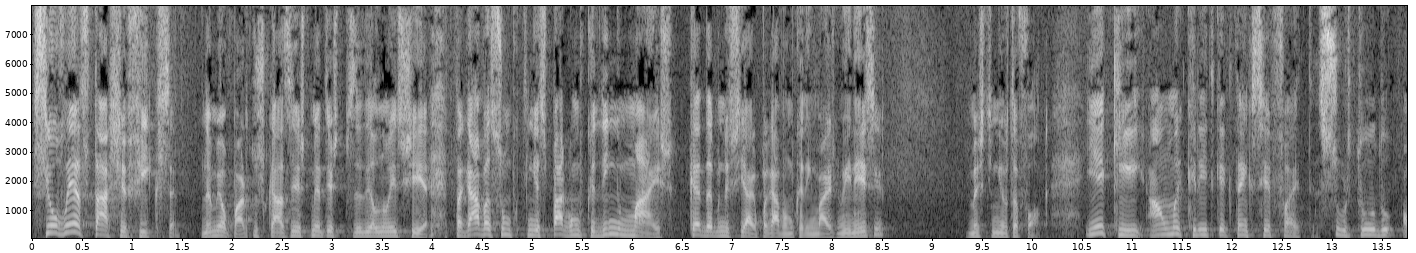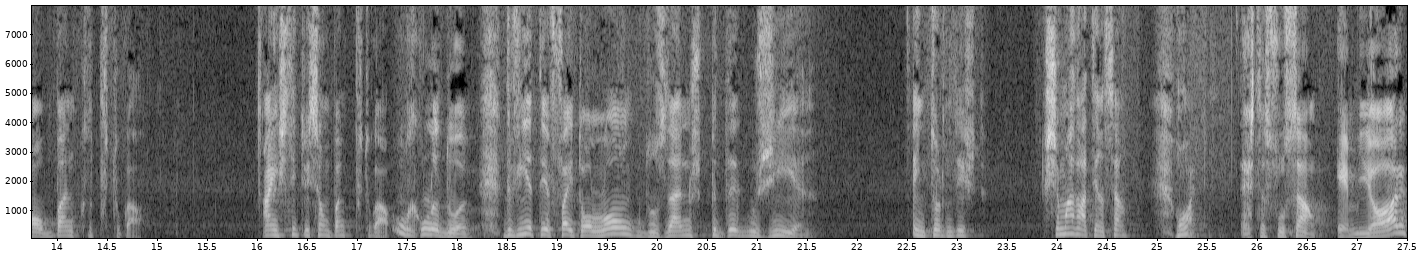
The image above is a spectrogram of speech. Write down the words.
Se houvesse taxa fixa, na maior parte dos casos, neste momento este pesadelo não existia. Pagava-se um, tinha-se pago um bocadinho mais, cada beneficiário pagava um bocadinho mais no início, mas tinha outra folga. E aqui há uma crítica que tem que ser feita, sobretudo ao Banco de Portugal. À instituição Banco de Portugal. O regulador devia ter feito ao longo dos anos pedagogia em torno disto. Chamado a atenção. Olha, esta solução é melhor,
